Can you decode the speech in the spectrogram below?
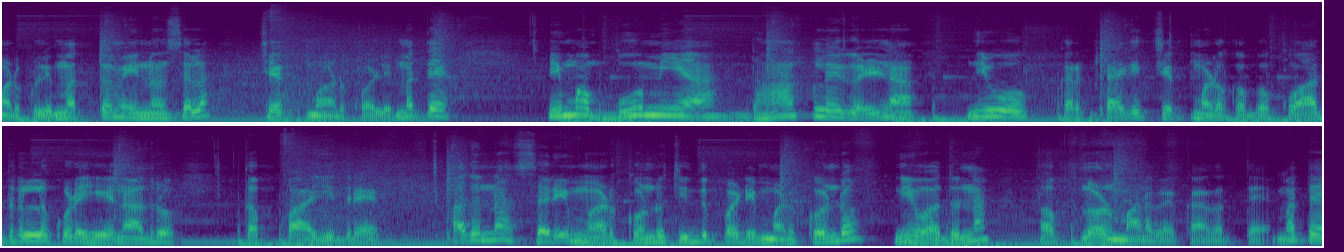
ಮಾಡ್ಕೊಳ್ಳಿ. ಮತ್ತೊಮ್ಮೆ ಇನ್ನೊಂದು ಸಲ ಚೆಕ್ ಮಾಡ್ಕೊಳ್ಳಿ. ಮತ್ತು ನಿಮ್ಮ ಭೂಮಿಯ ದಾಖಲೆಗಳನ್ನ ನೀವು ಕರೆಕ್ಟಾಗಿ ಚೆಕ್ ಮಾಡ್ಕೋಬೇಕು. ಅದರಲ್ಲೂ ಕೂಡ ಏನಾದರೂ ತಪ್ಪಾಗಿದ್ದರೆ ಅದನ್ನು ಸರಿ ಮಾಡಿಕೊಂಡು, ತಿದ್ದುಪಡಿ ಮಾಡಿಕೊಂಡು ನೀವು ಅದನ್ನು ಅಪ್ಲೋಡ್ ಮಾಡಬೇಕಾಗುತ್ತೆ. ಮತ್ತು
